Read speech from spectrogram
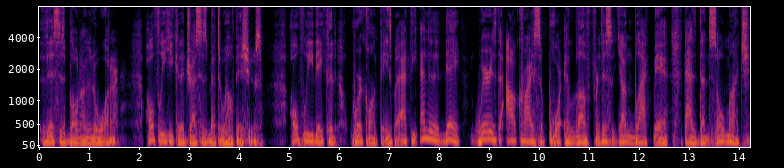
this is blown under the water Hopefully, he could address his mental health issues. Hopefully, they could work on things. But at the end of the day, where is the outcry, support, and love for this young black man that has done so much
